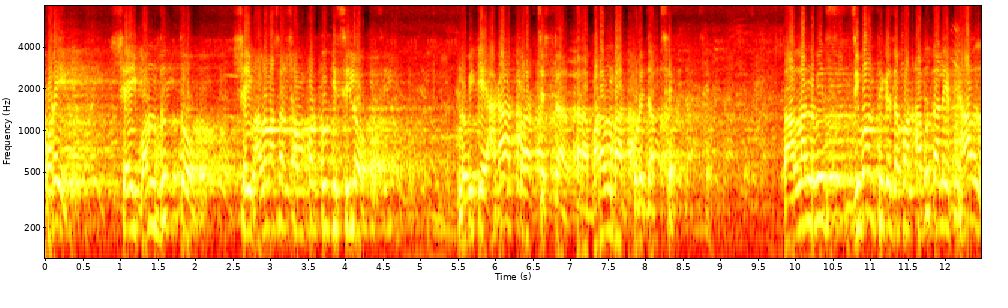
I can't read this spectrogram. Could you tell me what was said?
পরে সেই বন্ধুত্ব, সেই ভালোবাসার সম্পর্ক কি ছিল? নবীকে আঘাত করার চেষ্টা তারা বারংবার করে যাচ্ছে। আল্লাহ নবীর জীবন থেকে যখন আবু তালেব ঢাল,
